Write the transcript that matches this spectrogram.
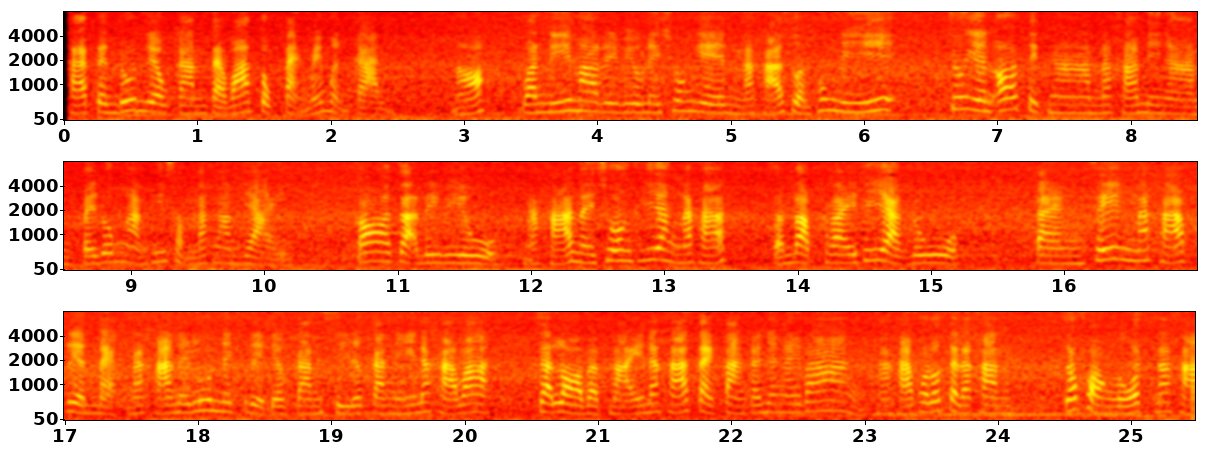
นะคะเป็นรุ่นเดียวกัน แต่ว่าตกแต่งไม่เหมือนกัน เนาะวันนี้มารีวิวในช่วงเย็นนะคะ ส่วนพรุ่งนี้ช่วงเย็นอ้อติดงานนะคะ มีงานไปร่วมงานที่สำนักงานใหญ่ ก็จะรีวิวนะคะในช่วงเที่ยงนะคะสำหรับใครที่อยากดูแต่งซิ่งนะคะ เปลี่ยนแม็กนะคะ ในรุ่นในเกรดเดียวกันสีเดียวกันนี้นะคะ ว่าจะหล่อแบบไหนนะคะ แตกต่างกันยังไงบ้างนะคะ เพราะรถแต่ละคันเจ้าของรถนะคะ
